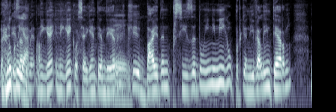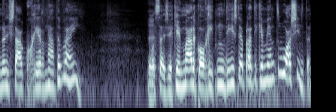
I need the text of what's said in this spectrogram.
nuclear. Ninguém, ninguém consegue entender é... que Biden precisa de um inimigo, porque a nível interno não lhe está a correr nada bem. É... Ou seja, quem marca o ritmo disto é praticamente Washington.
